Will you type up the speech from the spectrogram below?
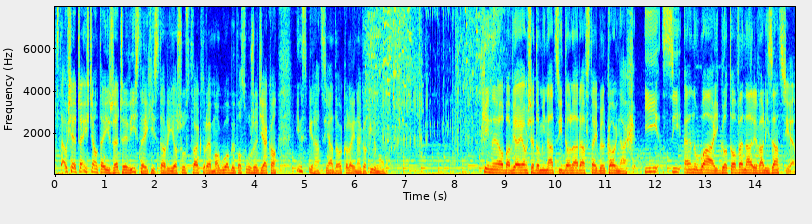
stał się częścią tej rzeczywistej historii oszustwa, które mogłoby posłużyć jako inspiracja do kolejnego filmu. Chiny obawiają się dominacji dolara w stablecoinach i CNY gotowe na rywalizację.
